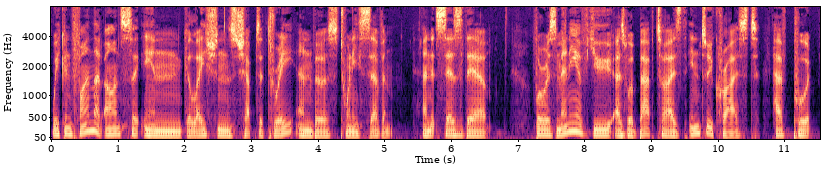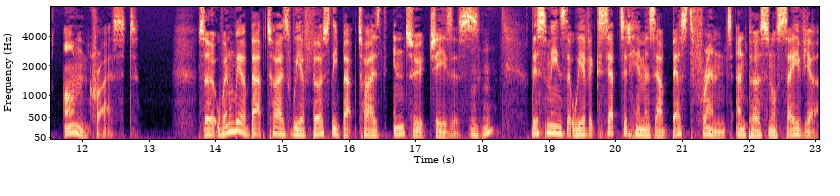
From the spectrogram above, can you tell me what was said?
We can find that answer in Galatians chapter 3 and verse 27. And it says there, For as many of you as were baptized into Christ have put on Christ. So when we are baptized, we are firstly baptized into Jesus. Mm-hmm. This means that we have accepted him as our best friend and personal savior.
